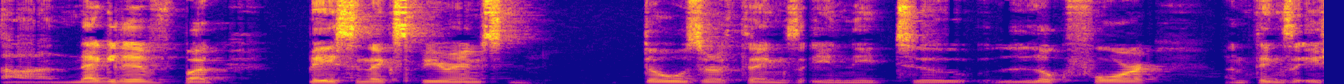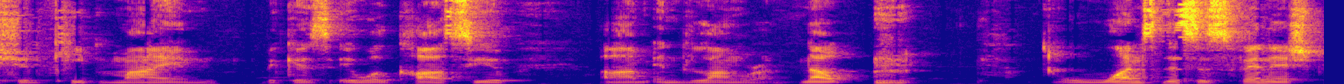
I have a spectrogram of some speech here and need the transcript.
uh, negative, but based on experience, those are things that you need to look for and things that you should keep in mind because it will cost you um, in the long run. Now, once this is finished,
